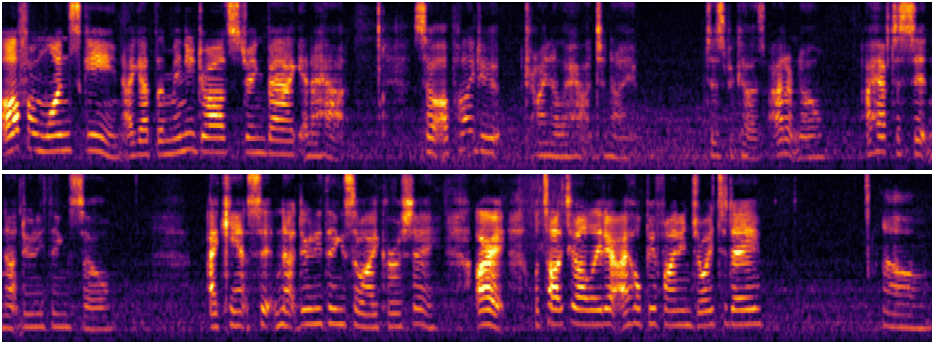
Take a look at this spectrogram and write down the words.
all from one skein. I got the mini drawstring bag and a hat. So I'll probably do try another hat tonight, just because I don't know. I have to sit and not do anything, so I can't sit and not do anything, so I crochet. All right, we'll talk to y'all later. I hope you find enjoy today. Um,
